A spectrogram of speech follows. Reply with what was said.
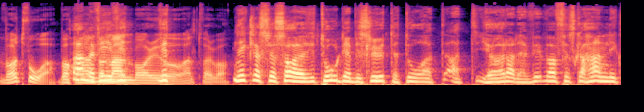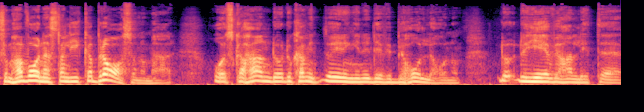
var tvåa bakom Ja, Anton vi- Malmborg vi- och allt vad det var Niklas, jag sa det, vi tog det beslutet då att, att göra det. Varför ska han liksom, han var nästan lika bra som de här. Och ska han då, då, kan vi, då är det ingen idé vi behåller honom. Då, då ger vi han lite,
